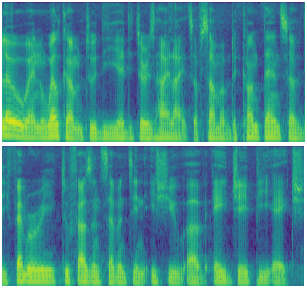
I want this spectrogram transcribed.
Hello and welcome to the editor's highlights of some of the contents of the February 2017 issue of AJPH.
